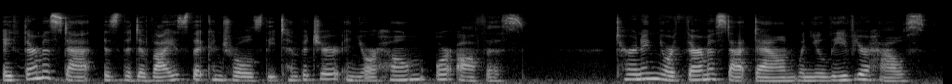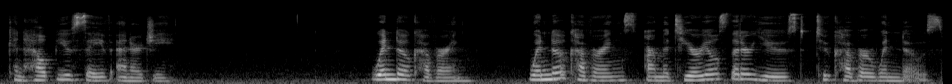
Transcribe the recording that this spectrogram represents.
A thermostat is the device that controls the temperature in your home or office. Turning your thermostat down when you leave your house can help you save energy. Window covering. Window coverings are materials that are used to cover windows.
